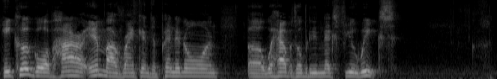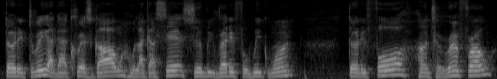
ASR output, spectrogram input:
He could go up higher in my rankings depending on uh, what happens over the next few weeks. 33, I got Chris Godwin, who, like I said, should be ready for week one. 34, Hunter Renfrow.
